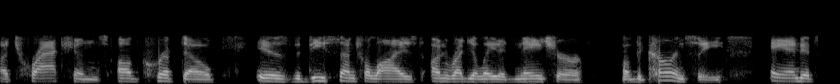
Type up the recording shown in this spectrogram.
attractions of crypto is the decentralized, unregulated nature of the currency, and it's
